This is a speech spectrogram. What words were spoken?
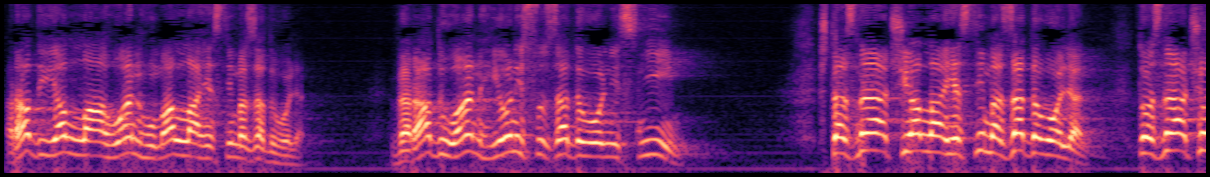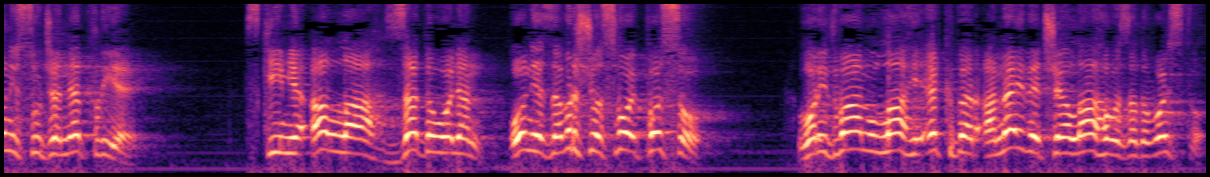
Radi Allahu anhum, Allah je s njima zadovoljan. Ve radu anh i oni su zadovoljni s njim. Šta znači Allah je s njima zadovoljan? To znači oni su dženetlije. S kim je Allah zadovoljan, on je završio svoj posao. Voridvanullahi ekber, a najveće je Allahovo zadovoljstvo.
